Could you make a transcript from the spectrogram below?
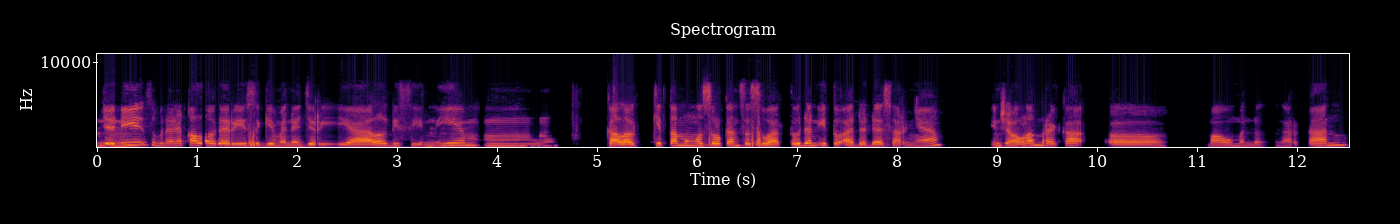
Jadi sebenarnya kalau dari segi manajerial di sini, Mm-mm. mm, kalau kita mengusulkan sesuatu dan itu ada dasarnya, insya. Allah mereka eh, mau mendengarkan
